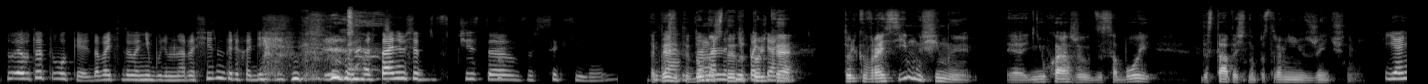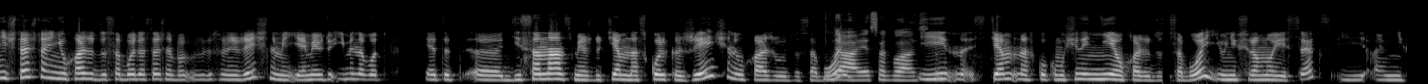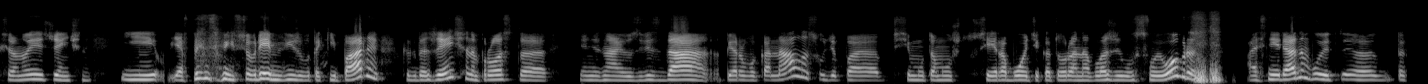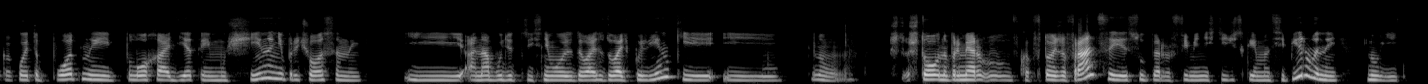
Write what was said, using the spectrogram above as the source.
Ну, э, вот это окей, давайте тогда не будем на расизм переходить. Останемся чисто в сексизме. Так, подожди, ты думаешь, что это только, только в России мужчины э, не ухаживают за собой достаточно по сравнению с женщинами? Я не считаю, что они не ухаживают за собой достаточно по сравнению с женщинами. Я имею в виду именно вот этот э, диссонанс между тем, насколько женщины ухаживают за собой, Да, я согласна. и с тем, насколько мужчины не ухаживают за собой, и у них все равно есть секс, и у них все равно есть женщины. И я, в принципе, все время вижу вот такие пары, когда женщина просто, я не знаю, звезда Первого канала, судя по всему тому, что всей работе, которую она вложила в свой образ, а с ней рядом будет э, какой-то потный, плохо одетый мужчина непричесанный, и она будет с него сдувать, сдувать пылинки, и, ну, что, например, как в той же Франции, супер феминистической, эмансипированной, ну, и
